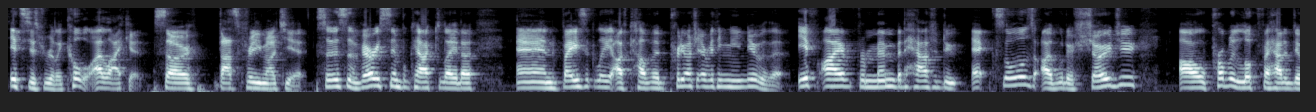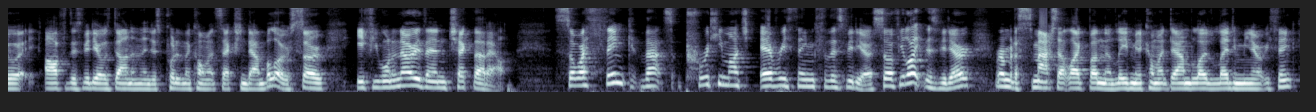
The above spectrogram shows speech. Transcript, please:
it's just really cool. I like it. So that's pretty much it. So this is a very simple calculator and basically I've covered pretty much everything you knew with it. If I remembered how to do XORs, I would have showed you. I'll probably look for how to do it after this video is done and then just put it in the comment section down below. So if you want to know, then check that out. So I think that's pretty much everything for this video. So if you like this video, remember to smash that like button and leave me a comment down below letting me know what you think.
